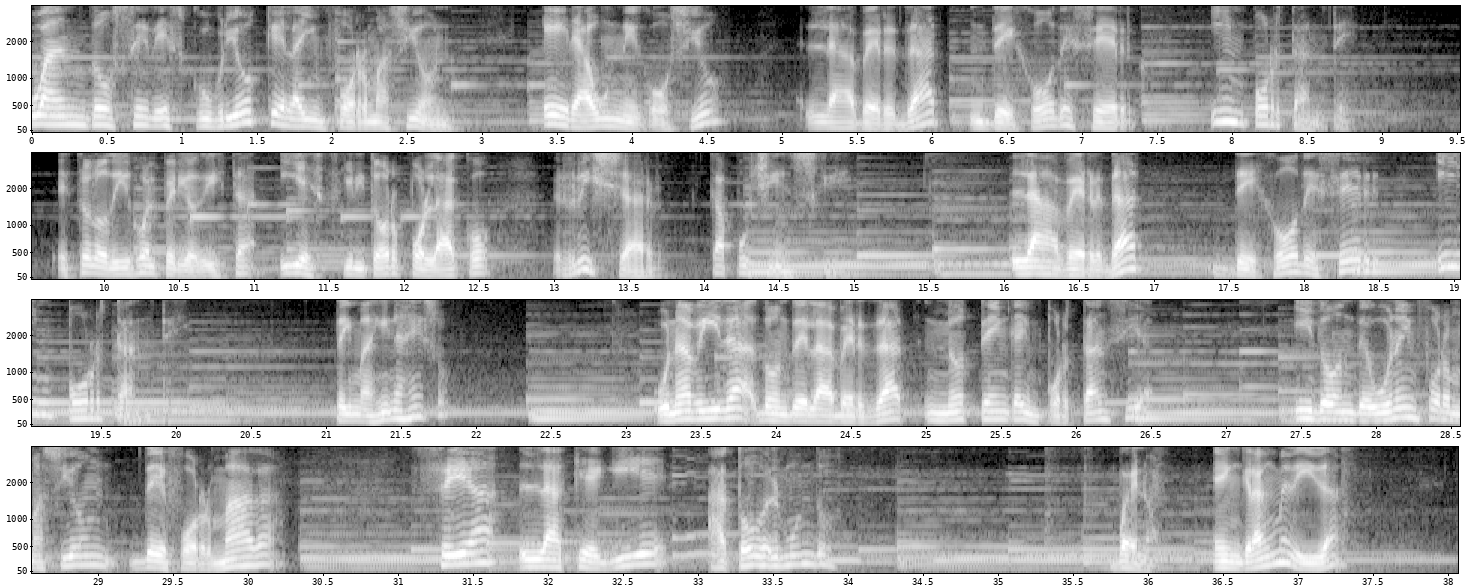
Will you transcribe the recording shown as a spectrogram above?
Cuando se descubrió que la información era un negocio, la verdad dejó de ser importante. Esto lo dijo el periodista y escritor polaco Richard Kapuczynski. La verdad dejó de ser importante. ¿Te imaginas eso? Una vida donde la verdad no tenga importancia y donde una información deformada sea la que guíe a todo el mundo. Bueno, en gran medida,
